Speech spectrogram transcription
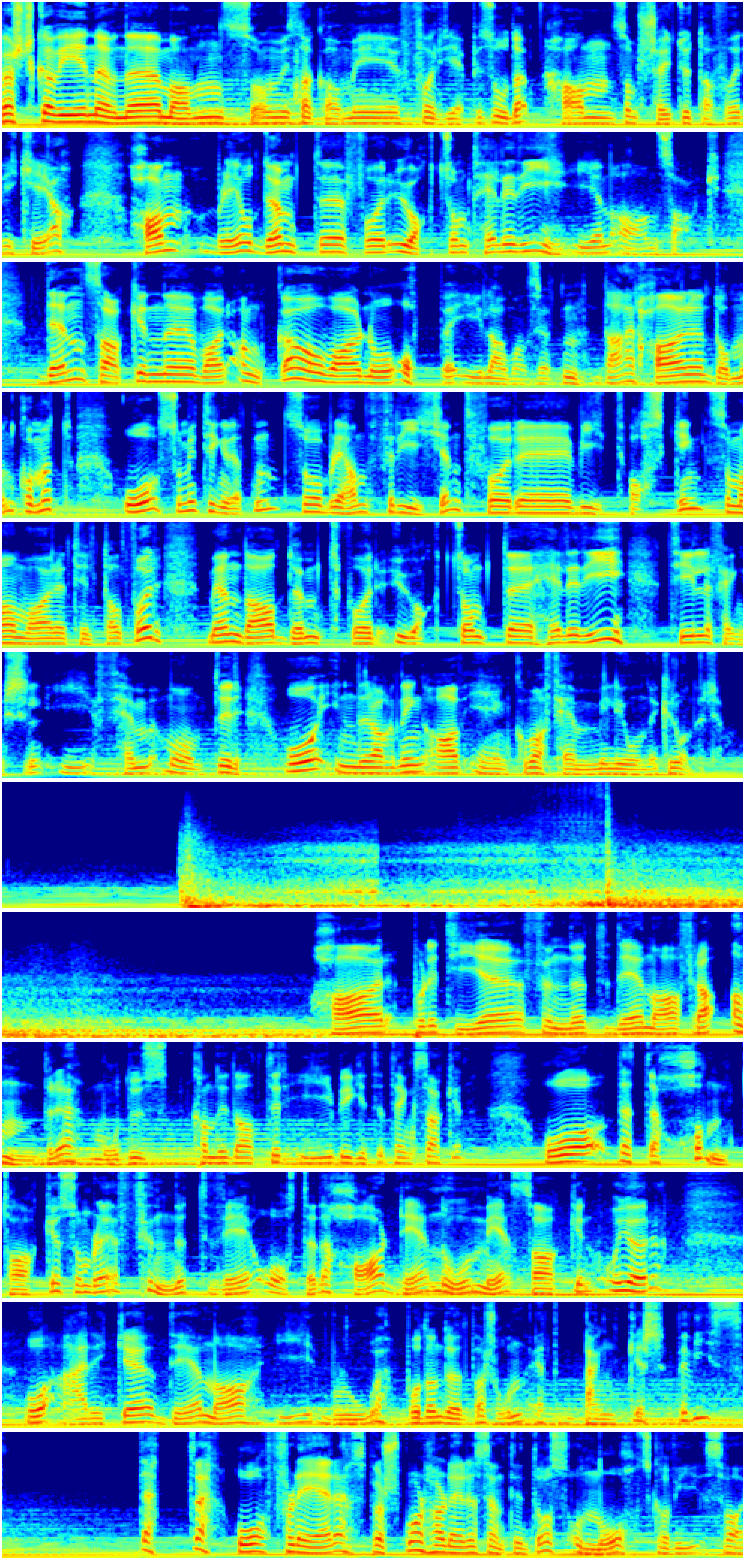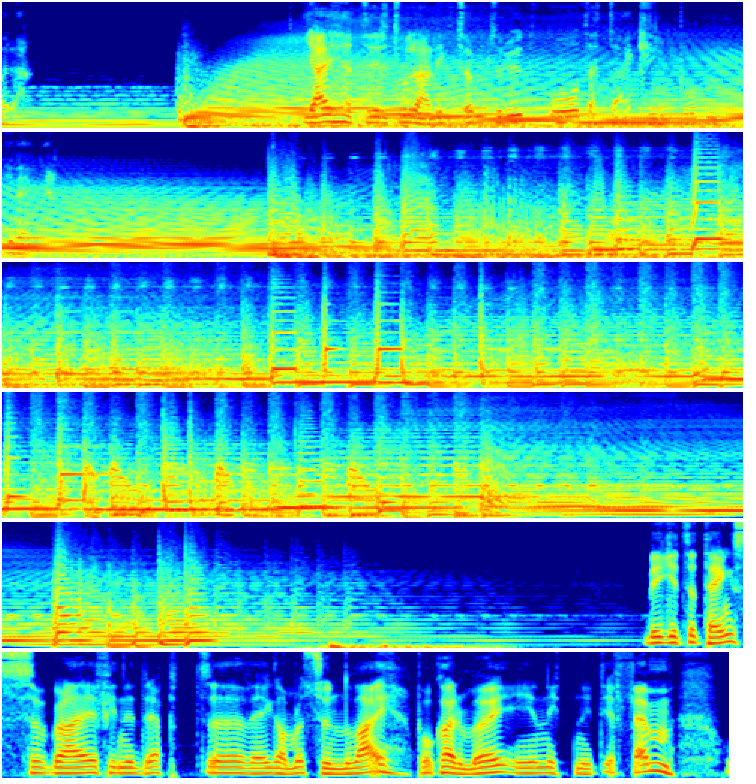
Først skal vi nevne mannen som vi snakka om i forrige episode. Han som skøyt utafor Ikea. Han ble jo dømt for uaktsomt heleri i en annen sak. Den saken var anka og var nå oppe i lagmannsretten. Der har dommen kommet, og som i tingretten så ble han frikjent for hvitvasking, som han var tiltalt for, men da dømt for uaktsomt heleri til fengsel i fem måneder og inndragning av 1,5 millioner kroner. Har politiet funnet DNA fra andre moduskandidater i Birgitte Tengs-saken. Og dette håndtaket som ble funnet ved åstedet, har det noe med saken å gjøre? Og er ikke DNA i blodet på den døde personen et bankers bevis? Dette og flere spørsmål har dere sendt inn til oss, og nå skal vi svare. Jeg heter Tor Erling Tømt Ruud, og dette er Krimpodden i VG. Birgitte Tengs blei funnet drept eh, ved Gamle Sundvei på Karmøy i 1995.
